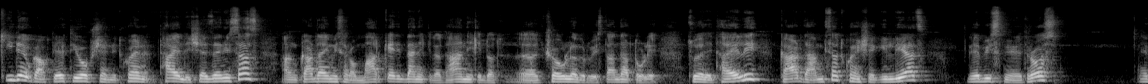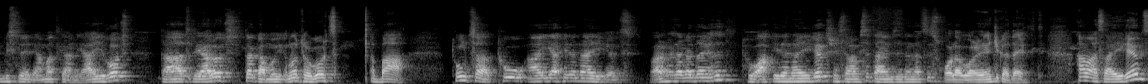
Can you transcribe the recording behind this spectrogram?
კიდევ გაქვთ ერთი ოფშენი თქვენ თაილის შეძენისას, ანუ გარდა იმისა, რომ მარკეტიდან იყიდოთ, ან იყიდოთ ჩვეულებრივი სტანდარტული ძველი თაილი, გარდა ამისა თქვენ შეგიძლიათ ნებისმიერ დროს ნებისმიერი ამათგანი აიღოთ, დაატრიალოთ და გამოიყენოთ როგორც ტბა. თუმცა თუ აი აქედან აიღებთ, არ გადაიღეთ, თუ აქედან აიღებთ, შესაბამისად აი მზედან აწის ყველა ვარიანტი გადაიღეთ. ამას აიღებს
